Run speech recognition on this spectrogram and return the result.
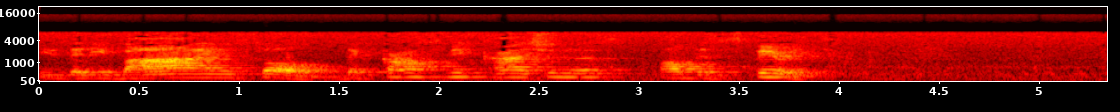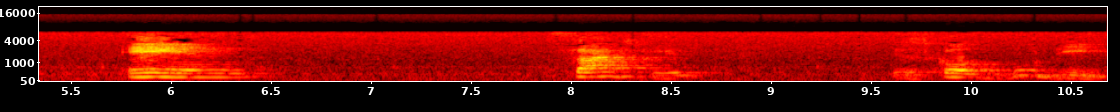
is the divine soul, the cosmic consciousness of the spirit. In Sanskrit, it's called Buddhi.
